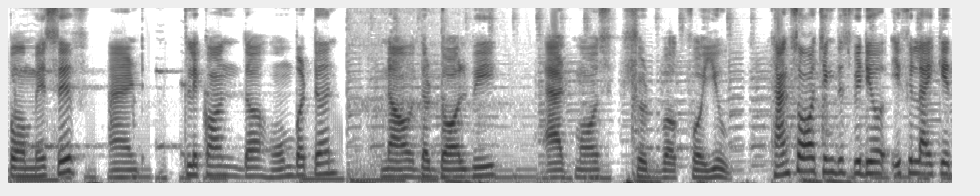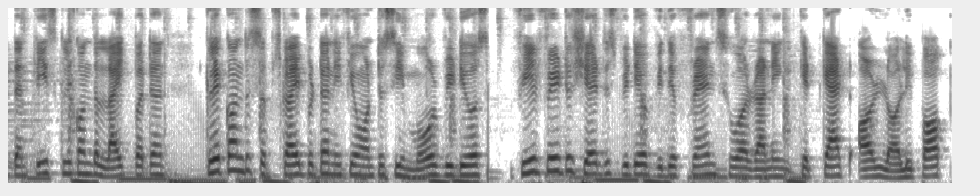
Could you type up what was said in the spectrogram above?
permissive and click on the home button. Now the Dolby Atmos should work for you. Thanks for watching this video. If you like it then please click on the like button Click on the subscribe button if you want to see more videos. Feel free to share this video with your friends who are running KitKat or Lollipop.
